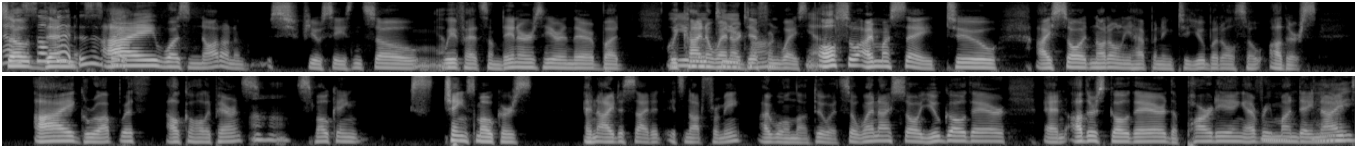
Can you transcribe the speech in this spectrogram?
No, so this is then good. This is great. I was not on a few seasons, so we've had some dinners here and there, but Well, we kind of went our Utah. different ways. Yeah. Also, I must say, too, I saw it not only happening to you, but also others. I grew up with alcoholic parents, Uh-huh. smoking, chain smokers, and I decided it's not for me. I will not do it. So when I saw you go there and others go there, the partying every Mm, Monday night,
